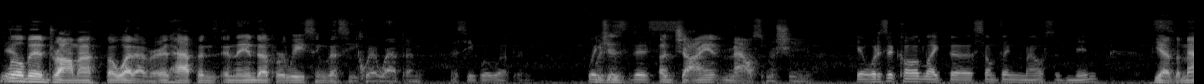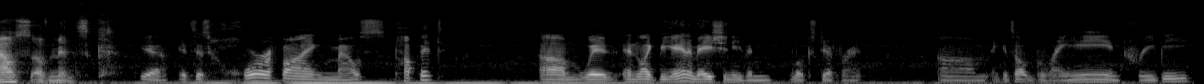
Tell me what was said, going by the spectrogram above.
A Yeah. little bit of drama, but whatever, it happens, and they end up releasing the secret weapon, The secret weapon, which, Which is, is this. a giant mouse machine. yeah, what is it called? Like the something mouse of min. Yeah, the mouse of Minsk. Yeah, it's this horrifying mouse puppet. Um, with and like the animation even looks different. Um, it gets all grainy and creepy.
